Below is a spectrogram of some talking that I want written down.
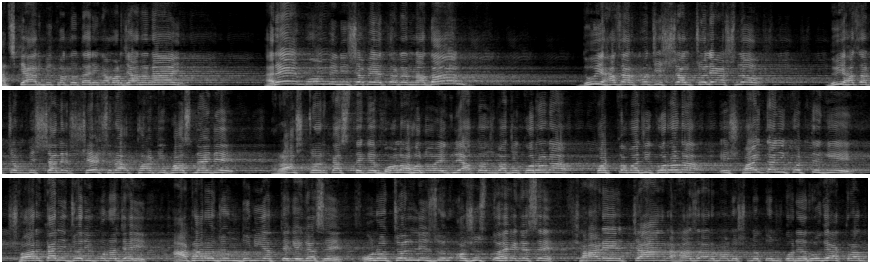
আজকে আরবি কত তারিখ আমার জানা নাই। আরে মৌমিন হিসাবে এতটা নাদান। দুই হাজার পঁচিশ সাল চলে আসলো। দুই হাজার চব্বিশ সালের শেষ রাত থার্টি ফার্স্ট নাইটে রাষ্ট্রের কাছ থেকে বলা হলো, এগুলি আতসবাজি করো না পটকাবাজি করো না। এই শয়তানি করতে গিয়ে সরকারি জরিপ অনুযায়ী আঠারো জন দুনিয়ার থেকে গেছে, উনচল্লিশ জন অসুস্থ হয়ে গেছে, সাড়ে চার হাজার মানুষ নতুন করে রোগে আক্রান্ত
